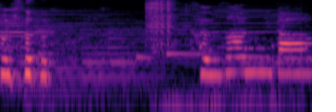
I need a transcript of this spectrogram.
감사- 감사합니다.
